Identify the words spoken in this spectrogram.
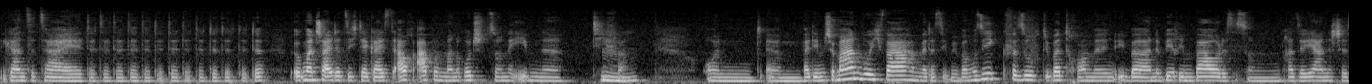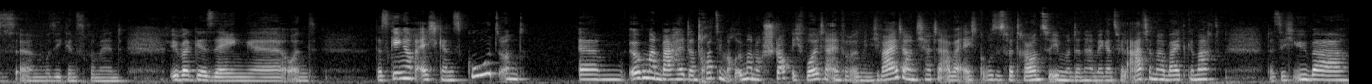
die ganze Zeit, irgendwann schaltet sich der Geist auch ab und man rutscht so eine Ebene tiefer. Mhm. Und ähm, bei dem Schaman, wo ich war, haben wir das eben über Musik versucht, über Trommeln, über eine Berimbau, das ist so ein brasilianisches äh, Musikinstrument, über Gesänge und das ging auch echt ganz gut und ähm, irgendwann war halt dann trotzdem auch immer noch Stopp. Ich wollte einfach irgendwie nicht weiter und ich hatte aber echt großes Vertrauen zu ihm und dann haben wir ganz viel Atemarbeit gemacht, dass ich über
